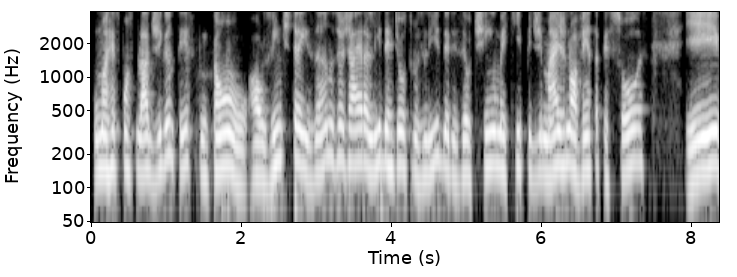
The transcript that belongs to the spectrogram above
uma responsabilidade gigantesca. Então, aos 23 anos, eu já era líder de outros líderes, eu tinha uma equipe de mais de 90 pessoas, e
